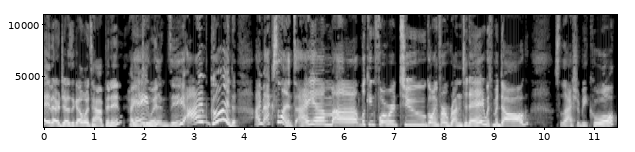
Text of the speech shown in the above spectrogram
Hey there, Jessica. What's happening? How hey, you doing? Lindsay. I'm good. I'm excellent. I am uh, looking forward to going for a run today with my dog. So that should be cool.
